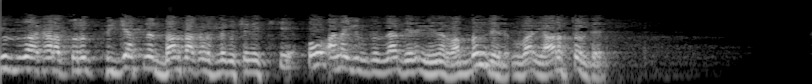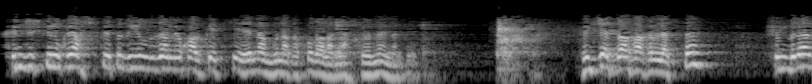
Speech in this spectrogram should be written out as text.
yulduzlarga qarab turib hujjatni barpo qilishlik uchun aytdiki u ana yulduzlar dedi meni robbim dedi ular yorug'dir dedi. Kunduz kuni quyosh chiqib ketdi yulduz ham yo'qolib ketdiki e, man bunaqa xudolarni yaxshi ko'rmayman dedi. Hujjat barpo qilyaptida shu bilan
